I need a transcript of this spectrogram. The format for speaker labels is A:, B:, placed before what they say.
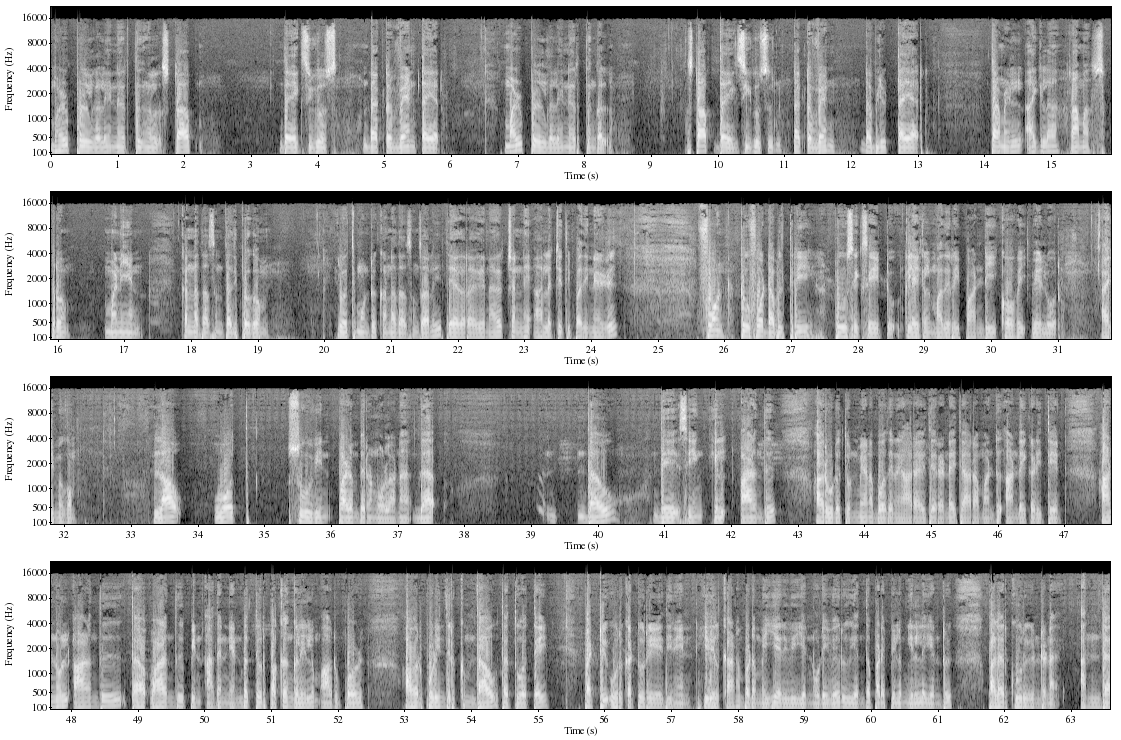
A: மழுப்பல்களை நிறுத்துங்கள். Stop the excuse doctor Wayne Dyer மழுப்பல்களை நிறுத்துங்கள். Stop the excuse doctor Wayne W Dyer தமிழில் அகிலா ராமசுப்ரமணியன் கண்ணதாசன் பதிப்பகம். இருபத்தி மூன்று கண்ணதாசன் சாலை தியாகராய நகர் சென்னை ஆறு லட்சத்தி பதினேழு. Phone two four double three two six eight two கிளைகள் மதுரை பாண்டி கோவை வேலூர். அறிமுகம். லாவ் ஓத் சூவின் பழம்பெரும் நூலான த தவ் தே சிங் இல் ஆழ்ந்து அவருடைய தொன்மையான போதனை ஆராய்ந்து ரெண்டாயிரத்தி ஆறாம் ஆண்டு ஆண்டை கடித்தேன். அந்நூல் ஆழ்ந்து த வாழ்ந்து பின் அதன் எண்பத்தோரு பக்கங்களிலும் அவர் பொ அவர் பொழிந்திருக்கும் தாவ் தத்துவத்தை பற்றி ஒரு கட்டுரை எழுதினேன். இதில் காணப்படும் மெய்யறிவு என்னுடைய வேறு எந்த படைப்பிலும் இல்லை என்று பலர் கூறுகின்றனர். அந்த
